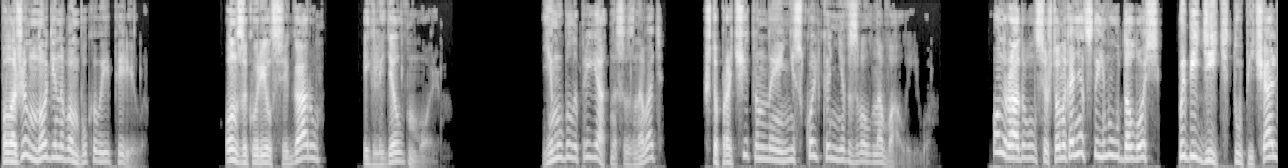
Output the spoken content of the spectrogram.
положил ноги на бамбуковые перила. Он закурил сигару и глядел в море. Ему было приятно сознавать, что прочитанное нисколько не взволновало его. Он радовался, что наконец-то ему удалось победить ту печаль,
